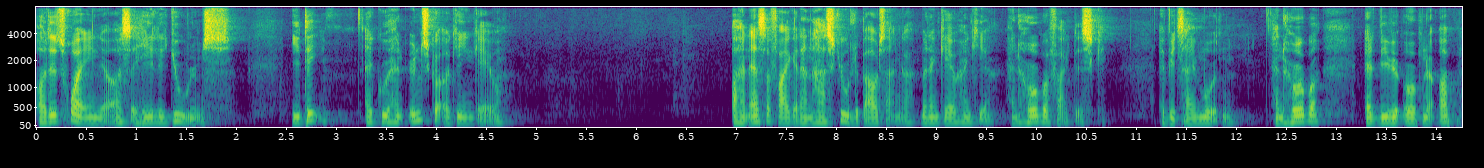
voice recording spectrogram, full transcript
Og det tror jeg egentlig også er hele julens idé, at Gud han ønsker at give en gave. Og han er så fræk, at han har skjulte bagtanker med den gave, han giver. Han håber faktisk, at vi tager imod den. Han håber, at vi vil åbne op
